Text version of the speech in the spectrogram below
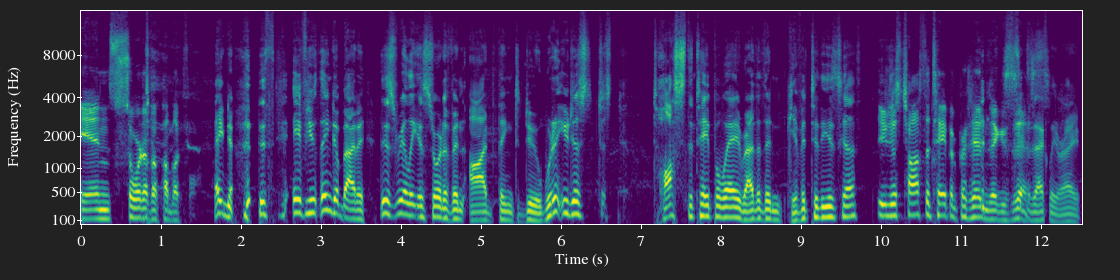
in sort of a public forum. I know this. If you think about it, this really is sort of an odd thing to do. Wouldn't you just just toss the tape away rather than give it to these guys? You just toss the tape and pretend it exists. exactly right.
